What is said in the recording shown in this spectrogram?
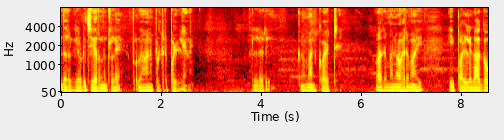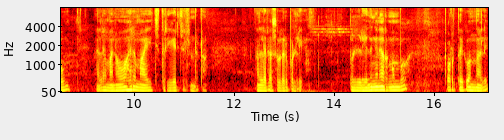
ദർഗയോട് ചേർന്നിട്ടുള്ള പ്രധാനപ്പെട്ടൊരു പള്ളിയാണ്. നല്ലൊരു കമാൻ ക്വയറ്റ് വളരെ മനോഹരമായി ഈ പള്ളിയുടെ അകവും നല്ല മനോഹരമായി ചിത്രീകരിച്ചിട്ടുണ്ട് കേട്ടോ. നല്ല രസമുള്ളൊരു പള്ളി. പള്ളിയിൽ നിന്ന് ഇങ്ങനെ ഇറങ്ങുമ്പോൾ പുറത്തേക്ക് വന്നാൽ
